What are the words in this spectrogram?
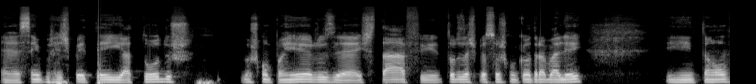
É, sempre respeitei a todos, meus companheiros, é, staff, todas as pessoas com quem eu trabalhei. E então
